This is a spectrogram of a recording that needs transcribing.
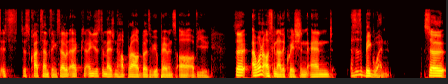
it's just quite something. So I can only just imagine how proud both of your parents are of you. So I want to ask another question, and this is a big one. So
